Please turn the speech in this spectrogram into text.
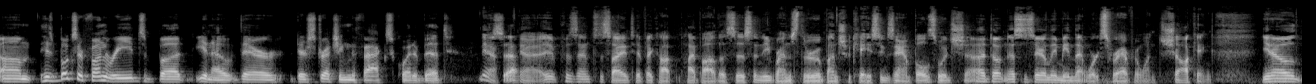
Um, his books are fun reads, but you know they're they're stretching the facts quite a bit. Yeah, So- yeah. It presents a scientific hyp- hypothesis, and he runs through a bunch of case examples, which uh, don't necessarily mean that works for everyone. Shocking. You know,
